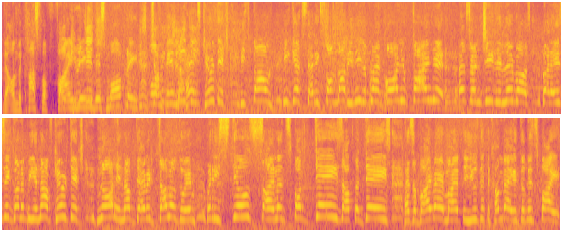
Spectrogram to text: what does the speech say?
they're on the cusp of oh, finding Kiritych! this Morphling. He's Jump in, the heads, Kiritych, he's found. He gets static stormed up. You need a black horn, you find it. FNG delivers, but is it gonna be enough? Kiritych, not enough damage done to him, but he's still silenced for days after days. As a buyback, might have to use it to come back into this fight.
